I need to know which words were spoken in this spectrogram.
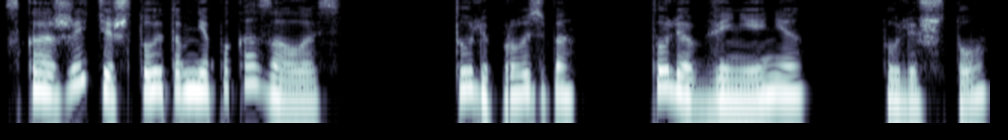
«Скажите, что это мне показалось?» То ли просьба, то ли обвинение, то ли что.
